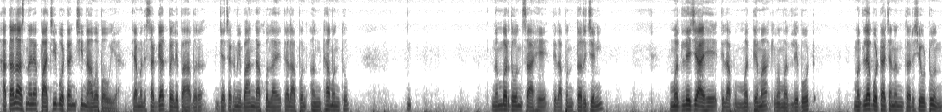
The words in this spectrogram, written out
हाताला असणाऱ्या पाची बोटांची नावं पाहूया. त्यामध्ये सगळ्यात पहिले पहा बरं. ज्याच्याकडे मी बाण दाखवला आहे त्याला आपण अंगठा म्हणतो. नंबर दोनचा आहे तिला आपण तर्जनी. मधले जे आहे तिला आपण मध्यमा किंवा मधले बोट. मधल्या बोटाच्या नंतर शेवटून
